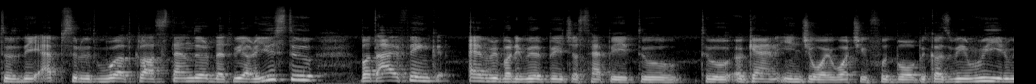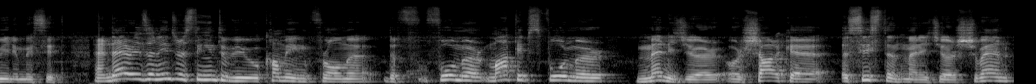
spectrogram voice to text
to the absolute world-class standard that we are used to but I think everybody will be just happy to to again enjoy watching football because we really really miss it. And there is an interesting interview coming from uh, the former Matip's former manager or Schalke assistant manager Sven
